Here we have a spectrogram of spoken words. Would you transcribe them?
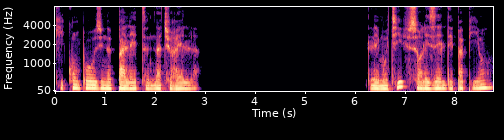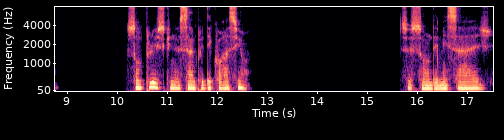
qui composent une palette naturelle. Les motifs sur les ailes des papillons sont plus qu'une simple décoration. Ce sont des messages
